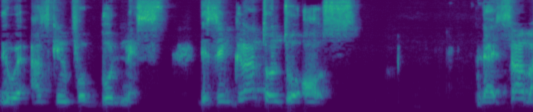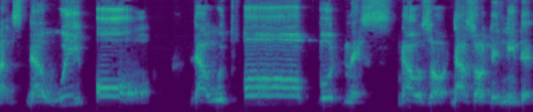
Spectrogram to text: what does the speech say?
They were asking for boldness. They said, grant unto us, thy servants, that we all, that with all boldness, that was all, that's all they needed.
